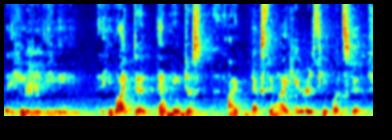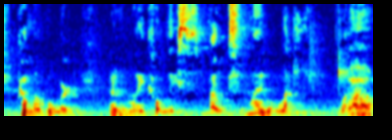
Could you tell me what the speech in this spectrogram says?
He he he liked it, and he just. I next thing I hear is he wants to come on board, and I'm like, holy smokes, am I lucky? Wow,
